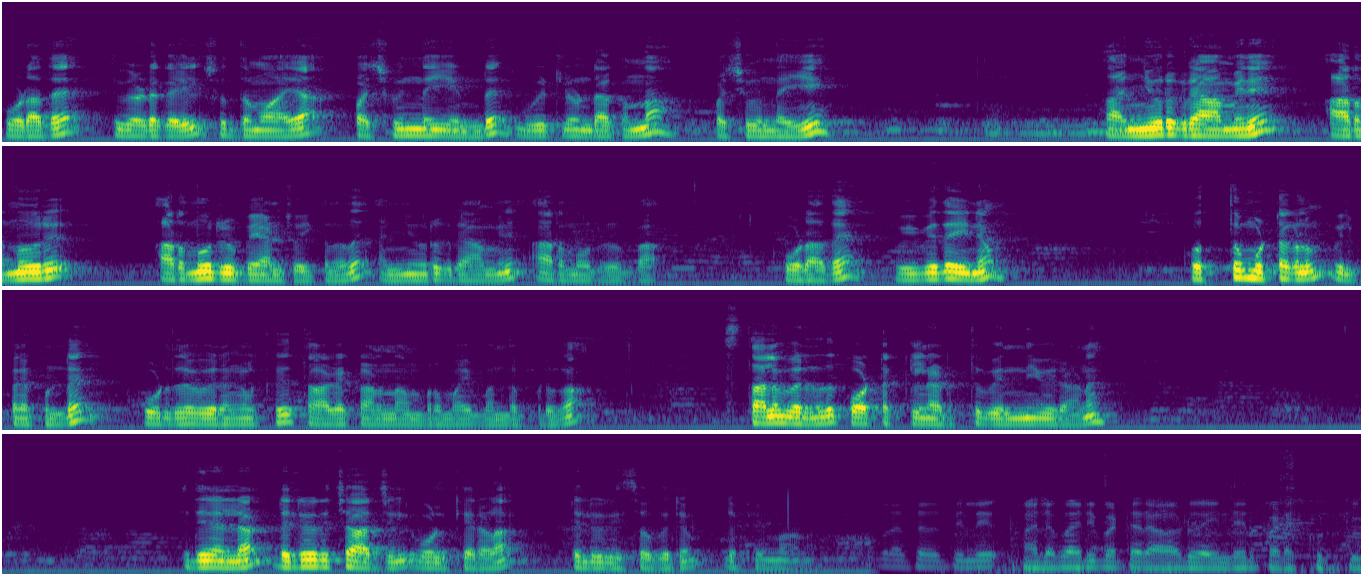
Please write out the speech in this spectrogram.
കൂടാതെ ഇവരുടെ കയ്യിൽ ശുദ്ധമായ പശുവിൻ നെയ്യുണ്ട്. വീട്ടിലുണ്ടാക്കുന്ന പശുവിൻ നെയ്യ് അഞ്ഞൂറ് ഗ്രാമിന് അറുന്നൂറ് അറുന്നൂറ് രൂപയാണ് ചോദിക്കുന്നത്. അഞ്ഞൂറ് ഗ്രാമിന് അറുന്നൂറ് രൂപ. കൂടാതെ വിവിധ ഇനം കൊത്തുമുട്ടകളും വിൽപ്പനക്കുണ്ട്. കൂടുതൽ വിവരങ്ങൾക്ക് താഴെ കാണുന്ന നമ്പറുമായി ബന്ധപ്പെടുക. സ്ഥലം വരുന്നത് കോട്ടക്കലിനടുത്ത് വെന്നിയൂരാണ്. ഇതിനെല്ലാം ഡെലിവറി ചാർജിൽ ഓൾ കേരള ഡെലിവറി സൗകര്യം ലഭ്യമാണ്. പ്രസവത്തിൽ മലബാരിപ്പെട്ട പടക്കുട്ടി.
